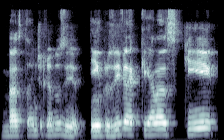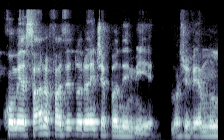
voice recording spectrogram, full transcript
bastante reduzido. Inclusive aquelas que começaram a fazer durante a pandemia. Nós tivemos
